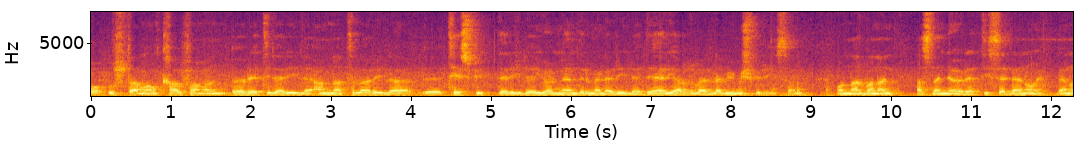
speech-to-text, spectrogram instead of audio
o ustamın, kalfamın öğretileriyle, anlatılarıyla, e, tespitleriyle, yönlendirmeleriyle, değer yargılarıyla büyümüş bir insanım. Onlar bana aslında ne öğrettiyse ben o, ben o,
